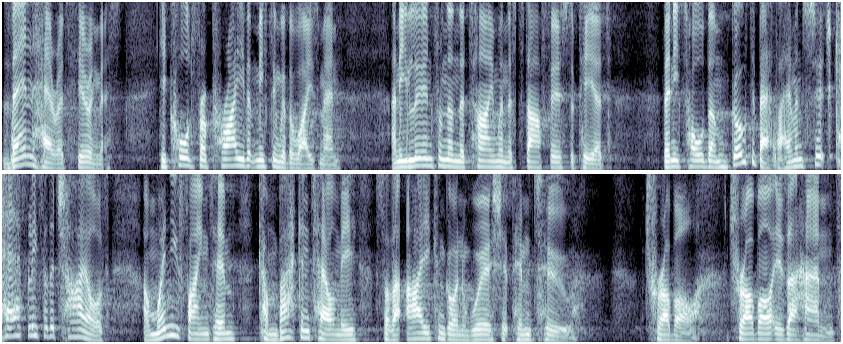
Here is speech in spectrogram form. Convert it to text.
Then Herod, hearing this, he called for a private meeting with the wise men. and he learned from them the time when the star first appeared. Then he told them, Go to Bethlehem and search carefully for the child. And when you find him, come back and tell me so that I can go and worship him too. Trouble. Trouble is at hand.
